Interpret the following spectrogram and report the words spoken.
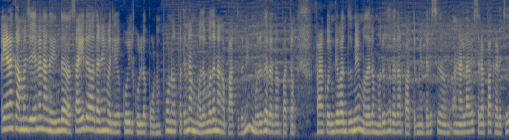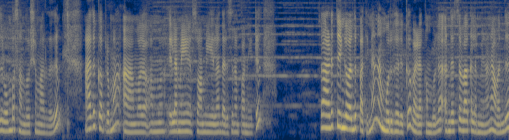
எனக்கு அமைஞ்சது. ஏன்னா நாங்கள் இந்த சைடாக தானே வழியாக கோயிலுக்குள்ளே போனோம். போனது பார்த்தீங்கன்னா முத முத நாங்கள் பார்த்ததுமே முருகரை தான் பார்த்தோம். பழக்கம் இங்கே வந்ததுமே முதல்ல முருகரை தான் பார்த்தோமே. தரிசனம் நல்லாவே சிறப்பாக கிடச்சிது. ரொம்ப சந்தோஷமாக இருந்தது. அதுக்கப்புறமா மொத- எல்லாமே சுவாமியெல்லாம் தரிசனம் பண்ணிவிட்டு ஸோ அடுத்து இங்கே வந்து பார்த்திங்கன்னா நான் முருகருக்கு வழக்கம் போல் அந்த செவ்வாய்க்கிழமைனா நான் வந்து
